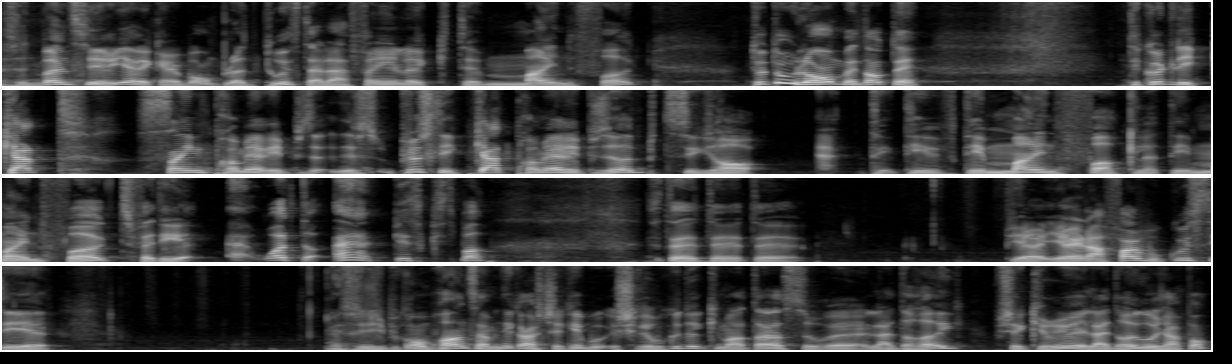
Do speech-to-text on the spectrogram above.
C'est une bonne série avec un bon plot twist à la fin là, qui te mindfuck. Tout au long, maintenant, t'écoutes les 4-5 premiers épisodes, plus les 4 premiers épisodes, puis c'est genre, ah, t'es mindfuck là, t'es mindfuck, tu fais des, ah, what the, ah, qu'est-ce qui se passe? Puis il y, a une affaire beaucoup, c'est euh, ce que j'ai pu comprendre, ça m'a dit quand je checkais, beaucoup de documentaires sur euh, la drogue. J'étais curieux, la drogue au Japon.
